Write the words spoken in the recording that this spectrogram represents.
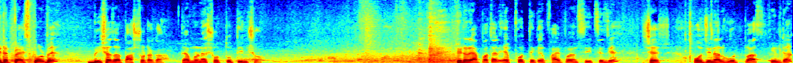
এটা প্রাইস পড়বে বিশ হাজার পাঁচশো টাকা তেমরনের সত্তর তিনশো। এটার অ্যাপাচার এফ ফোর থেকে ফাইভ পয়েন্ট সিক্স সিক্সে যে শেষ। অরিজিনাল হুড প্লাস ফিল্টার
